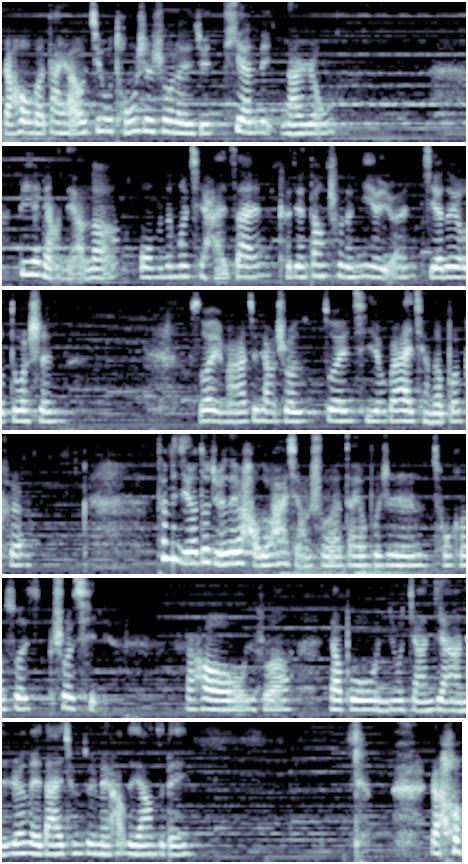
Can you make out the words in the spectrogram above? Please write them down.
然后我和大瑶瑶几乎同时说了一句：“天理难容。”毕业两年了，我们的默契还在，可见当初的孽缘结得有多深。所以嘛，就想说做一期有关爱情的播客。他们几个都觉得有好多话想说，但又不知从何说说起。然后我就说，要不你就讲讲你认为的爱情最美好的样子呗。然后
